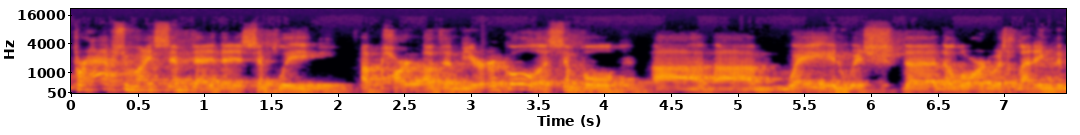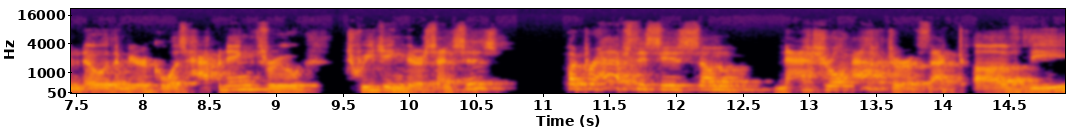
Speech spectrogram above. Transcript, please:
Perhaps we might think that that is simply a part of the miracle, a simple uh, um, way in which the, the Lord was letting them know the miracle was happening through tweaking their senses. But perhaps this is some natural after effect of the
